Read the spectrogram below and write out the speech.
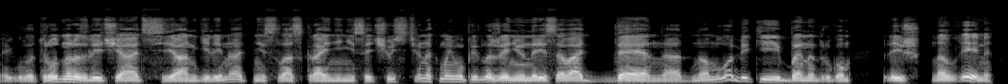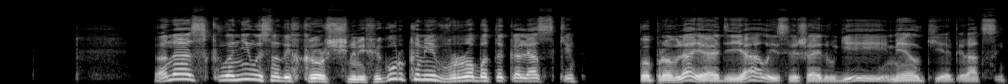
Их было трудно различать, и Ангелина отнеслась крайне несочувственно к моему предложению нарисовать «Д» на одном лобике и «Б» на другом, лишь на время. Она склонилась над их крошечными фигурками в робота-коляске, поправляя одеяло и совершая другие мелкие операции.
